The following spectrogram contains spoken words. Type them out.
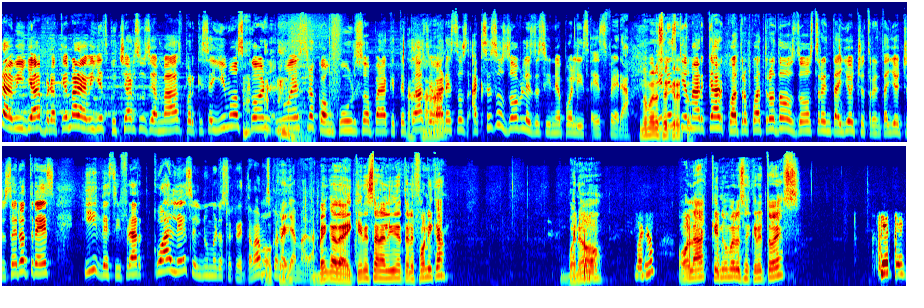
maravilla, pero qué maravilla escuchar sus llamadas porque seguimos con nuestro concurso para que te puedas Ajá. llevar estos accesos dobles de Cinépolis Esfera. Número Tienes secreto. que marcar 442-238-3803 y descifrar cuál es el número secreto. Vamos con la llamada. Venga de ahí. ¿Quién está en la línea telefónica? Bueno, Bueno, hola, ¿qué número secreto es? Siete.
